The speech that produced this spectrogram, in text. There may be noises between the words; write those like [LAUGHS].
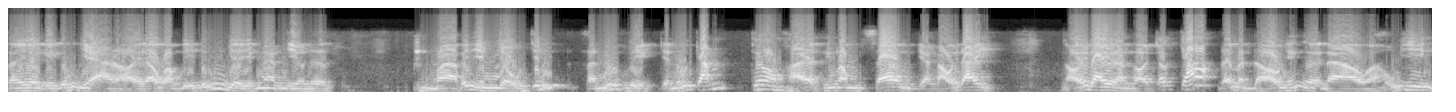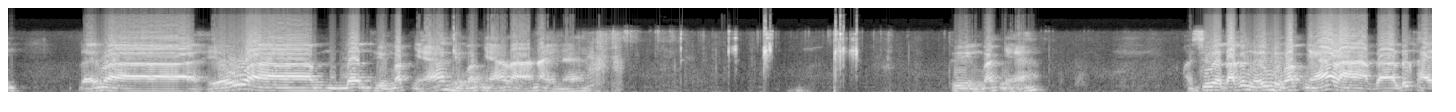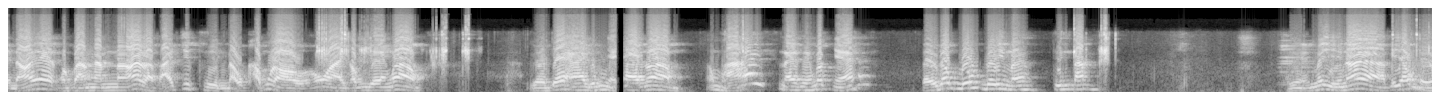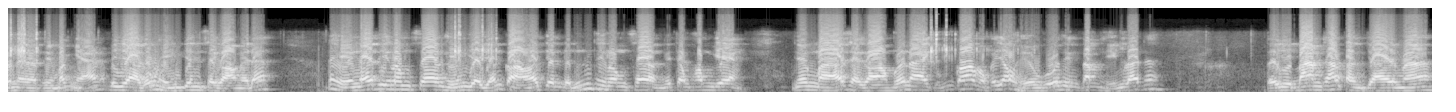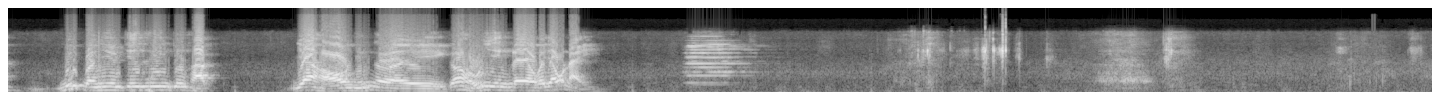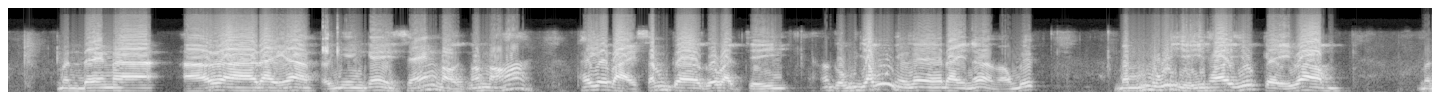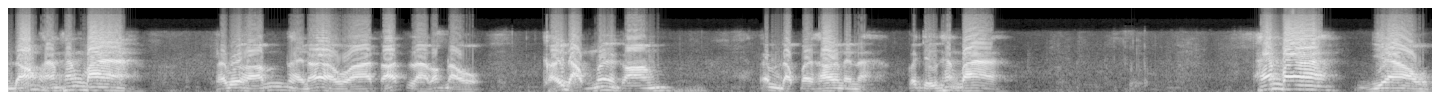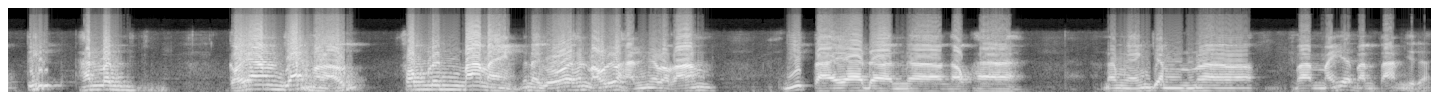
tại vì kỳ cũng già rồi đâu còn đi đứng về Việt Nam nhiều nữa. [CLEARS THROAT] Mà cái nhiệm vụ chính là nước Việt và núi cấm chứ không phải là Thiên Long Sơn và ngồi đây. Ngồi đây là ngồi chót chót để mình độ những người nào hữu duyên để mà hiểu uh, lên thiền bát nhã. Thiền bát nhã là cái này nè. Thiền bát nhã hồi xưa ta cứ nghĩ thiền bát nhã là, là đức thầy nói một bạn năm nói là phải chiếc thiền đậu khổng lồ ở ngoài không gian phải không? Rồi cái ai cũng nhảy lên phải không? Không phải này thiền bát nhã. Tự đốt đuốc đi mà thiên tâm. Thì mấy vị nói là cái dấu hiệu này là thiền bát nhã. Bây giờ cũng hiện trên sài gòn rồi đó. Nó hiện ở thiên long sơn hiện giờ vẫn còn ở trên đỉnh thiên long sơn ở trong không gian. Nhưng mà ở sài gòn bữa nay cũng có một cái dấu hiệu của thiên tâm hiện lên đó tại vì ba sáu tầng trời mà, biết bao nhiêu chư thiên, chư phật, gia hộ những người có hữu duyên đeo cái dấu này. Mình đang à, ở à, đây tự nhiên cái sáng ngồi nó nó thấy cái bài sấm cơ của bà chị, nó cũng giống như cái ở đây nữa, mà không biết. Mình cũng quý vị thôi, hiếu kỳ phải không? Mình đón khoảng tháng 3 tại bữa hổm thầy nói là à, tết là bắt đầu khởi động á con. Cái mình đọc bài thơ này nè có chữ tháng 3 tháng 3 vào tiếp thanh minh. Cõi âm giác mở phong linh ba màn cái này của thánh mẫu liễu hạnh nha bà con. Viết tại à, đền à, ngọc hà năm nghìn trăm à, ba mấy ba mươi tám gì đó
